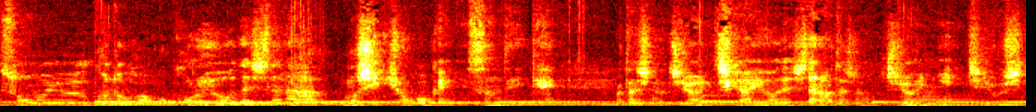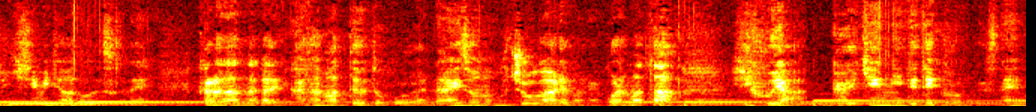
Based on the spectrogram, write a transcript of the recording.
そういうことが起こるようでしたらもし兵庫県に住んでいて私の治療院に近いようでしたら私の治療院に治療しに来てみてはどうですかね。体の中で固まってるところや内臓の不調があればねこれまた皮膚や外見に出てくるんですね。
